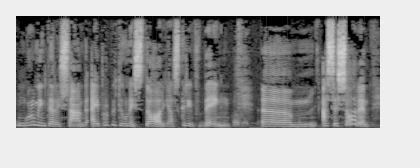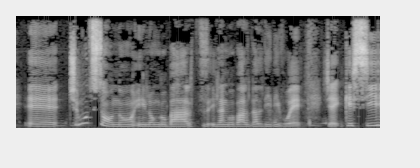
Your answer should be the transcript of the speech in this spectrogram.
Un gruppo interessante, hai proprio tu una storia, scrivi bene. Um, assessore, eh, molto sono i Longobard, Longobard dal DDV, cioè, che si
